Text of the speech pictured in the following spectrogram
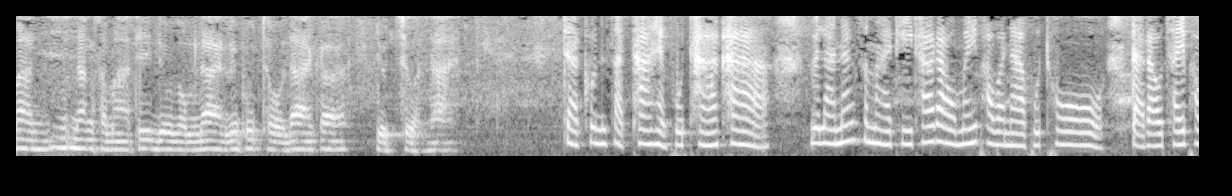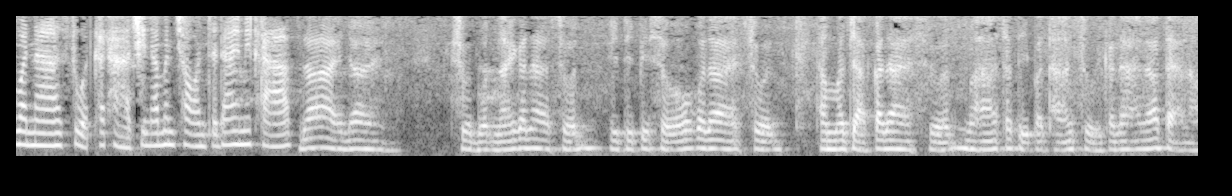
มารถนั่งสมาธิดูลมได้หรือพุโทโธได้ก็หยุดสวดได้จากคุณศรัทธาแห่งพุทธะค่ะ เวลานั่งสมาธิถ้าเราไม่ภาวนาพุทโธ แต่เราใช้ภาวนาสวดคาถาชินบัญชรจะได้ไหมครับ ได้ได้ สวดบทไหนก็ได้สวดอิติปิโสก็ได้สวดธรรมจักก็ได้สวดมหาสติปัฏฐานสูตรก็ได้แล้วแต่เรา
